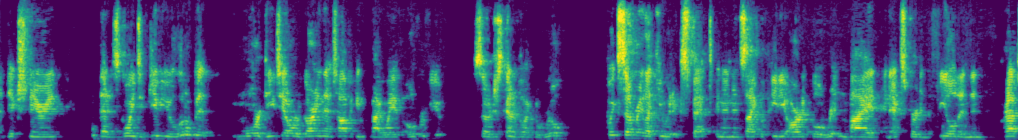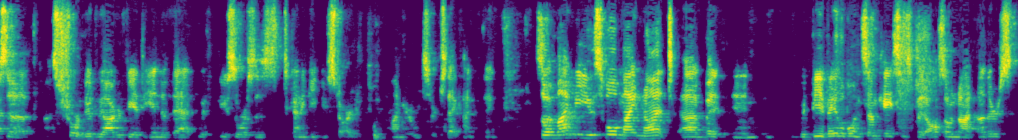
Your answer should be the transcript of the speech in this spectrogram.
a dictionary that is going to give you a little bit more detail regarding that topic by way of overview. So just kind of like a real quick summary like you would expect in an encyclopedia article written by an expert in the field and then perhaps a, a short bibliography at the end of that with a few sources to kind of get you started on your research, that kind of thing. So it might be useful, might not, uh, but would be available in some cases, but also not others.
